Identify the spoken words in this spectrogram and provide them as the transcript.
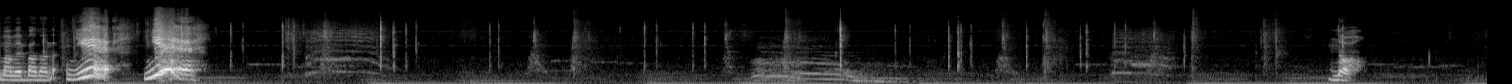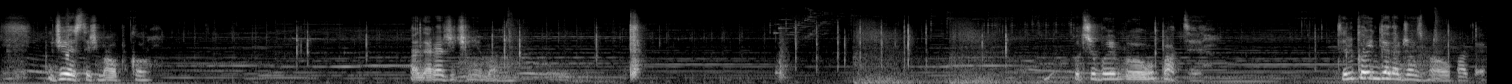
Mamy banana. Nie! Nie! No. Gdzie jesteś, małpko? A na razie cię nie ma. Potrzebujemy łopaty. Tylko Indiana Jones ma łopatę.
